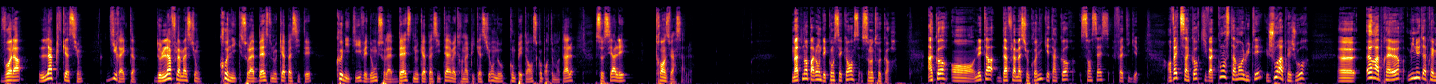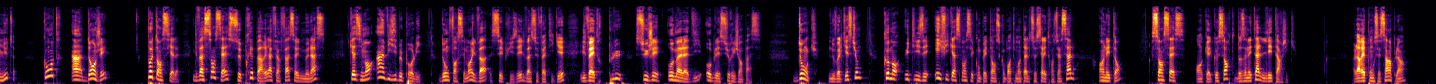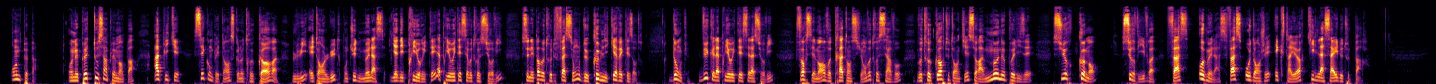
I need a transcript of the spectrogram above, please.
Voilà l'application directe de l'inflammation chronique sur la baisse de nos capacités cognitives et donc sur la baisse de nos capacités à mettre en application nos compétences comportementales, sociales et transversales. Maintenant parlons des conséquences sur notre corps. Un corps en état d'inflammation chronique est un corps sans cesse fatigué. En fait, c'est un corps qui va constamment lutter jour après jour, euh, heure après heure, minute après minute, contre un danger potentiel. Il va sans cesse se préparer à faire face à une menace quasiment invisible pour lui. Donc forcément, il va s'épuiser, il va se fatiguer, il va être plus sujet aux maladies, aux blessures et j'en passe. Donc, nouvelle question, comment utiliser efficacement ses compétences comportementales, sociales et transversales en étant sans cesse, en quelque sorte, dans un état léthargique La réponse est simple, hein on ne peut pas. On ne peut tout simplement pas appliquer ces compétences que notre corps, lui, est en lutte contre une menace. Il y a des priorités. La priorité, c'est votre survie. Ce n'est pas votre façon de communiquer avec les autres. Donc, vu que la priorité, c'est la survie, forcément, votre attention, votre cerveau, votre corps tout entier sera monopolisé sur comment survivre face aux menaces, face aux dangers extérieurs qui l'assaillent de toutes parts.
